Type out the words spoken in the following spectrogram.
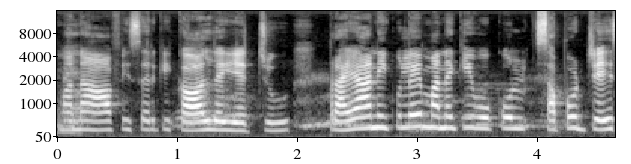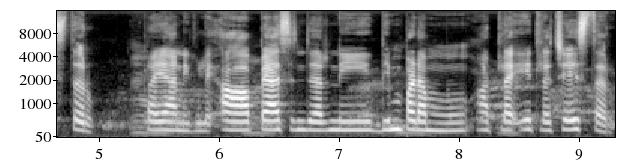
మన ఆఫీసర్కి కాల్ చేయొచ్చు. ప్రయాణికులే మనకి ఒకళ్ళు సపోర్ట్ చేస్తారు. ప్రయాణికులే. ఆ ప్యాసింజర్ని దింపడము అట్లా ఇట్లా చేస్తారు.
